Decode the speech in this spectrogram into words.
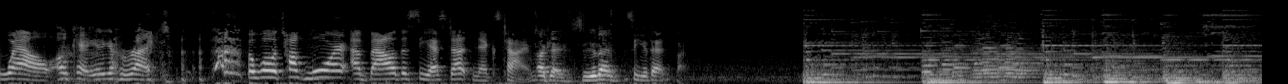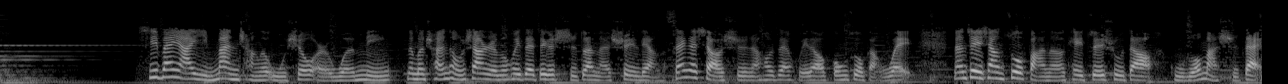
well. Okay, you're right. But we'll talk more about the siesta next time. Okay, see you then. See you then. Bye. 西班牙以漫长的午休而闻名。那么传统上，人们会在这个时段来睡两三个小时，然后再回到工作岗位。那这项做法呢，可以追溯到古罗马时代。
